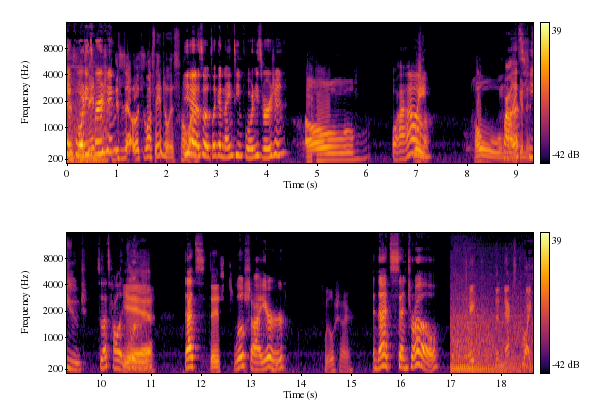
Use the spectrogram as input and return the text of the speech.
it's 1940s An- version? This is uh, it's Los Angeles. Hold yeah, on. so it's like a 1940s version. Oh. Wow. Wait. Oh wow, my that's goodness. huge. So that's Hollywood. Yeah. That's This Wilshire. Wilshire. And that's Central. Take the next right.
